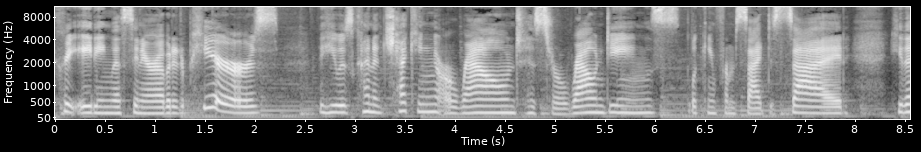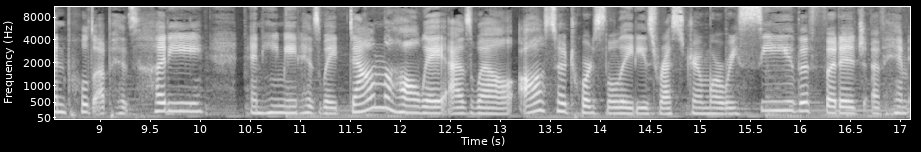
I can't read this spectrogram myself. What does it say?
creating this scenario, but it appears he was kind of checking around his surroundings, looking from side to side. He then pulled up his hoodie and he made his way down the hallway as well, also towards the ladies' restroom, where we see the footage of him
